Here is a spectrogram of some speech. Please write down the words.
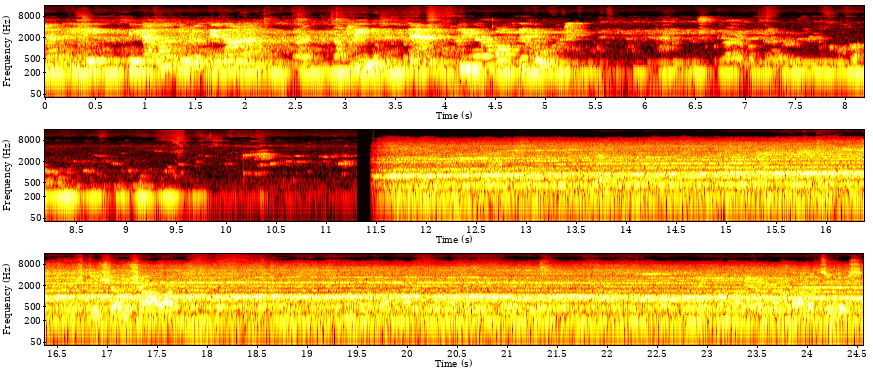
দরজা থেকে নিরাপদ দূরত্বে দাঁড়ান please stand clear of the doors station Shahbag Shahbag চলে গেছে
